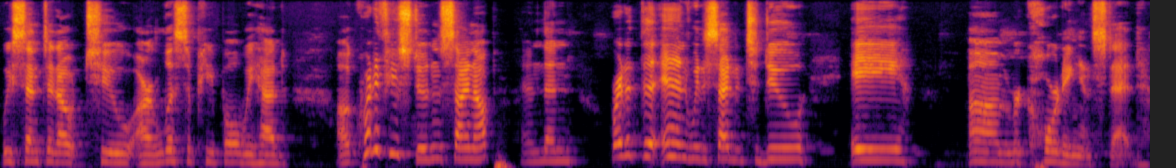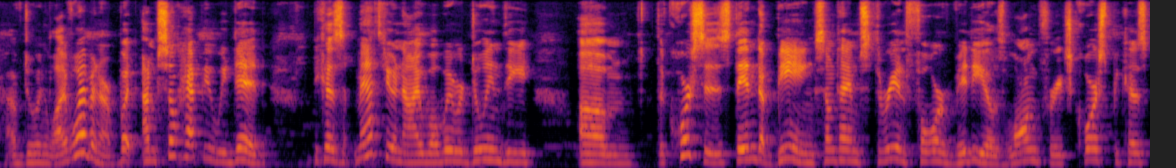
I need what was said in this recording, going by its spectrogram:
We sent it out to our list of people. We had uh, quite a few students sign up. And then right at the end, we decided to do a um, recording instead of doing a live webinar. But I'm so happy we did because Matthew and I, while we were doing the um, the courses, they end up being sometimes three and four videos long for each course because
